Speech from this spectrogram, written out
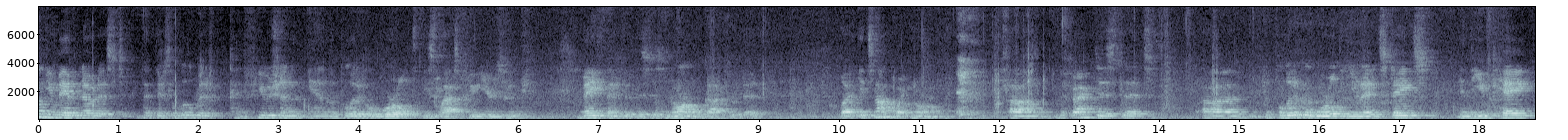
of you may have noticed that there's a little bit of confusion in the political world these last few years. You may think that this is normal, God forbid, but it's not quite normal. Um, the fact is that uh, the political world in the United States, in the UK,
